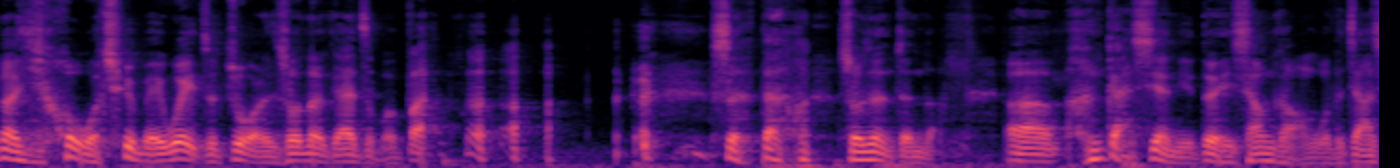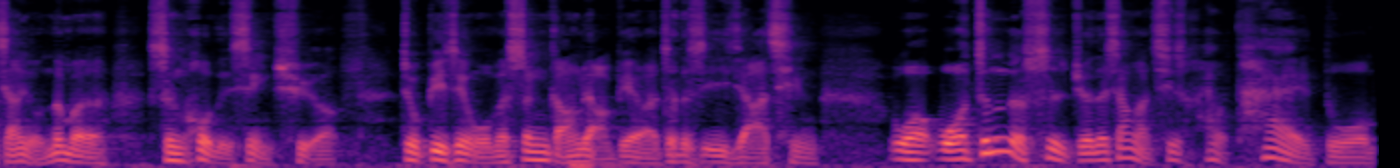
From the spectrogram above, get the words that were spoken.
那以后我去没位置坐了，你说那该怎么办？是，但说认真的，呃，很感谢你对香港我的家乡有那么深厚的兴趣啊。就毕竟我们深港两边啊，真的是一家亲。我我真的是觉得香港其实还有太多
